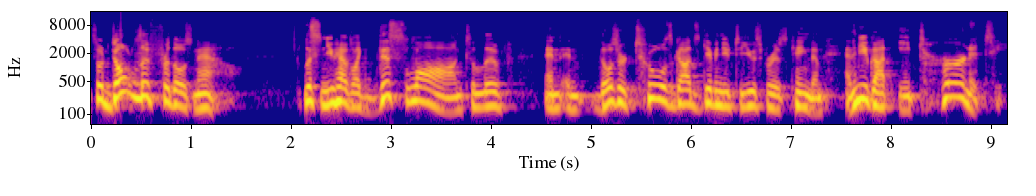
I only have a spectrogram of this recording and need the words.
So don't live for those now. Listen, you have like this long to live, and, and those are tools God's given you to use for his kingdom. And then you've got eternity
